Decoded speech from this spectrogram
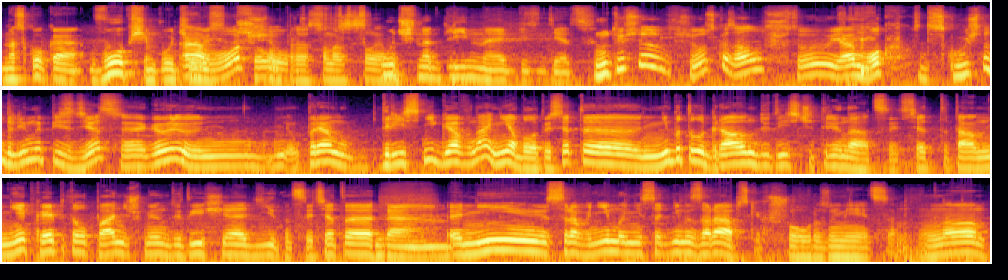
насколько в общем получилось А, в общем, шоу про скучно длинное пиздец. Ну ты все, все сказал, что я мог скучно, длинно пиздец. Я говорю, прям дресни говна не было. То есть это не Battleground 2013, это там не Capital Punishment 2011, это Да. не сравнимо ни с одним из арабских шоу, разумеется. Но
